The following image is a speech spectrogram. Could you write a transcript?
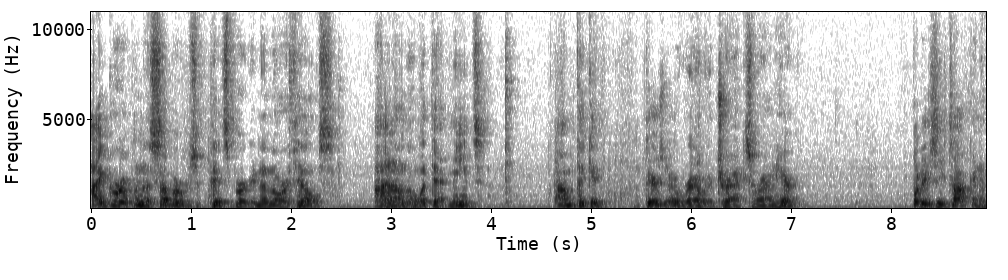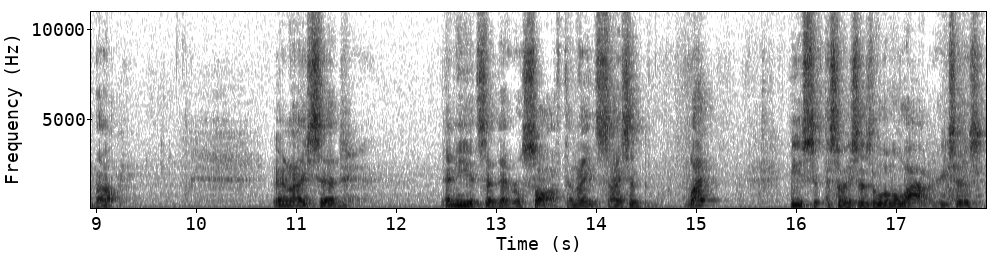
I grew up in the suburbs of Pittsburgh in the North Hills. I don't know what that means. I'm thinking, there's no railroad tracks around here. What is he talking about? And I said, and he had said that real soft, and I, I said, what? He, so he says a little louder, he says,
